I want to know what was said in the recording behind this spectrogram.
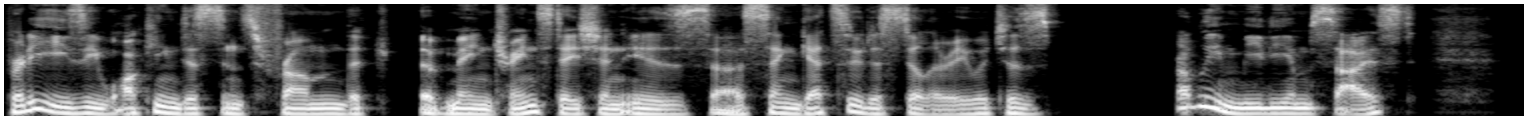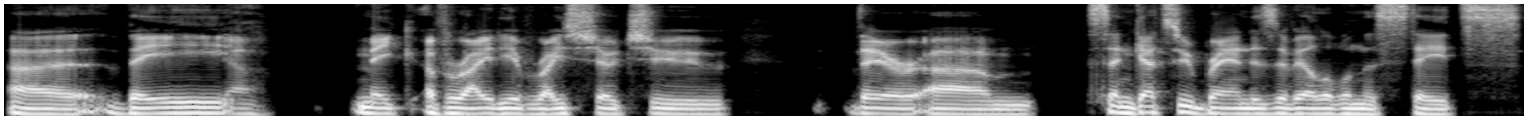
pretty easy walking distance from the the main train station is uh, Sengetsu Distillery, which is probably medium sized. Uh, they yeah. make a variety of rice shochu their um, Sengetsu brand is available in the states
